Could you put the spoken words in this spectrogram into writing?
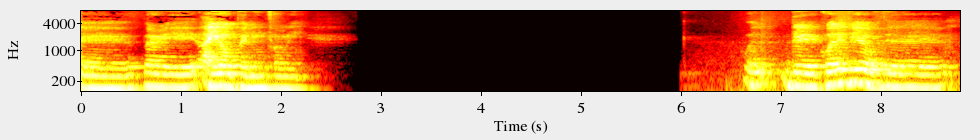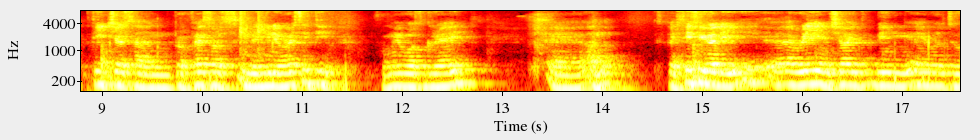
uh, very eye-opening for me. Well, the quality of the teachers and professors in the university for me was great. Uh, and specifically, I really enjoyed being able to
